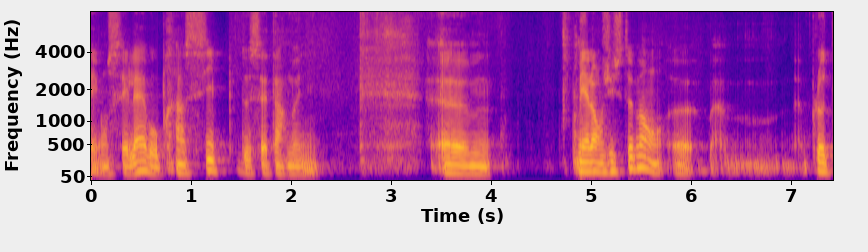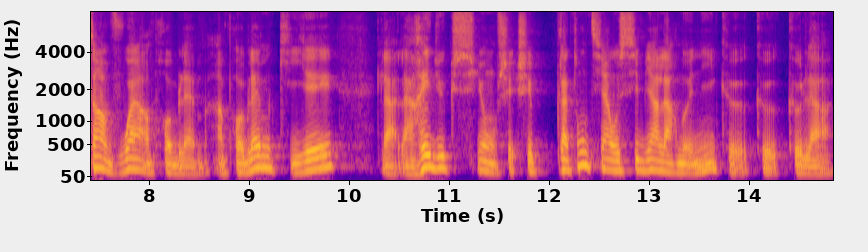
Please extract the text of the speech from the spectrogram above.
Et on s'élève au principe de cette harmonie. Euh, mais alors justement, euh, Plotin voit un problème, un problème qui est la, réduction. Chez, Platon tient aussi bien l'harmonie que, la,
